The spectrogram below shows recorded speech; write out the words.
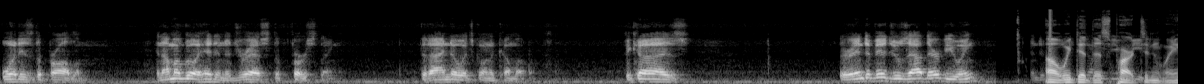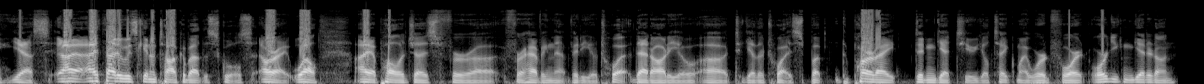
what is the problem. And I'm going to go ahead and address the first thing that I know it's going to come up. Because there are individuals out there viewing Oh, we did this part, didn't we? Yes, I, I thought he was going to talk about the schools. All right. Well, I apologize for uh, for having that video, twi- that audio uh, together twice. But the part I didn't get to, you'll take my word for it, or you can get it on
